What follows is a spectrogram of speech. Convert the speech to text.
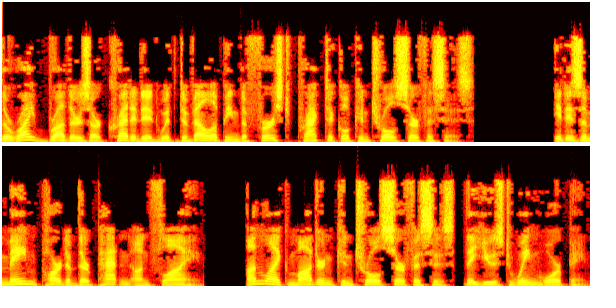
The Wright brothers are credited with developing the first practical control surfaces. It is a main part of their patent on flying. Unlike modern control surfaces, they used wing warping.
